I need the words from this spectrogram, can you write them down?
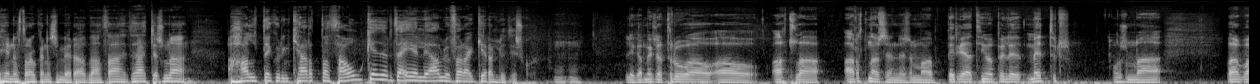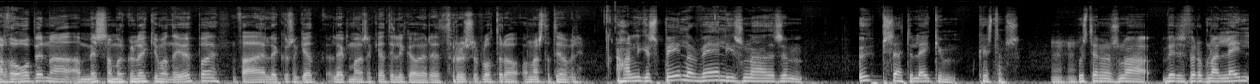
hina strákarna sem eru að það, þetta er svona að halda einhverjum kjarnan þá getur þetta eiginlega alveg fara að gera hluti sko. Mhm. Líka mikla trú á, á alla Arnarsinni sem að byrjaði tímabilið meittur og svona var, var það óöpinn að, að missa mörgum leikjum þarna í uppæði það er leikur sem get, leikmaður sem getur líka verið þrjusuflottur á, á næsta tímabili hann líka spilar vel í svona þessum uppsettu leikjum Kristjáns mm þú veist, þegar hann svona verið fyrir að leil,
